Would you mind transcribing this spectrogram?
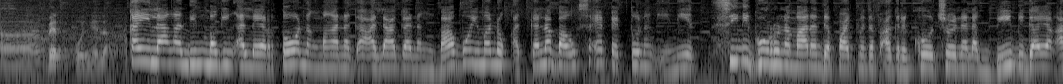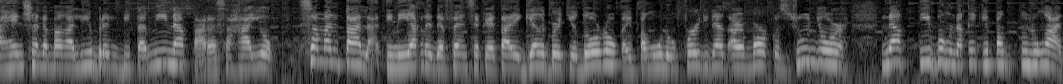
ah, vet po nila. Kailangan din maging alerto ng mga nag-aalaga ng baboy, manok at kalabaw sa epekto ng init. Siniguro naman ng Department of Agriculture na nagbibigay ang ahensya ng mga libreng bitamina para sa hayop. Samantala, tiniyak ni Defense Secretary Gilbert Teodoro kay Pangulong Ferdinand R. Marcos Jr. na aktibong nakikipagtulungan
